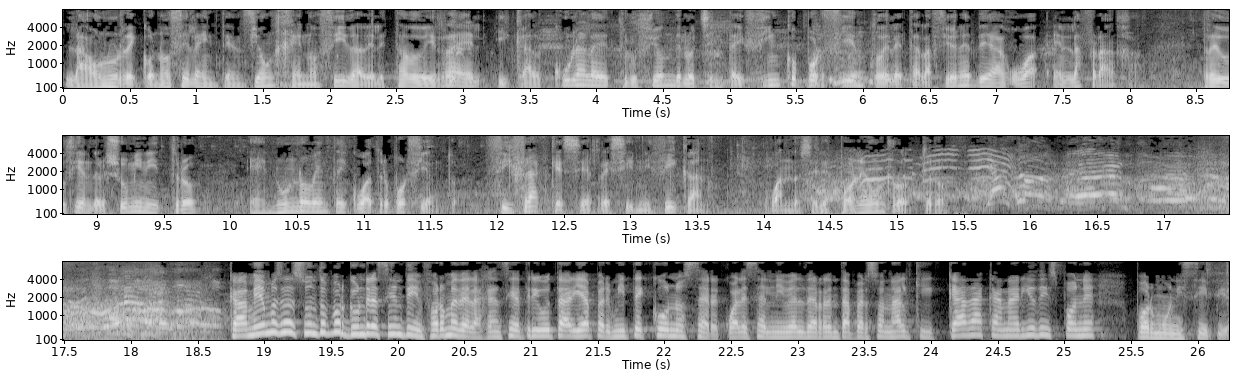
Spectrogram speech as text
La ONU reconoce la intención genocida del Estado de Israel y calcula la destrucción del 85% de las instalaciones de agua en la franja, reduciendo el suministro en un 94%, cifras que se resignifican cuando se les pone un rostro. Cambiamos de asunto porque un reciente informe de la agencia tributaria permite conocer cuál es el nivel de renta personal que cada canario dispone por municipio.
